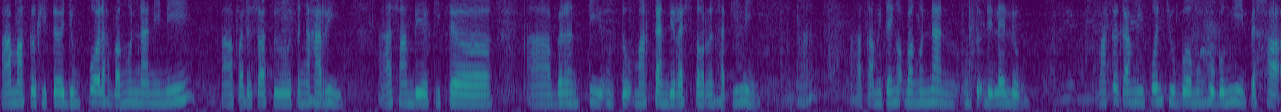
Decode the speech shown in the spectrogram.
ha, maka kita jumpalah bangunan ini ha, pada suatu tengah hari ha, sambil kita ha, berhenti untuk makan di restoran hati ini. Ha, ha, kami tengok bangunan untuk dilelung. Maka kami pun cuba menghubungi pihak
